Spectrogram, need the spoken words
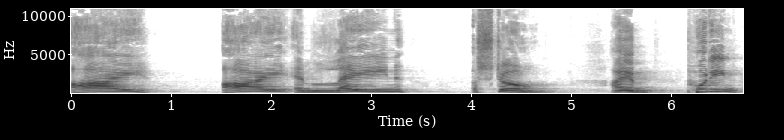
I, I am laying a stone. I am putting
